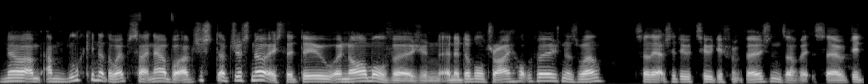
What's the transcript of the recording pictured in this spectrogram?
No, I'm I'm looking at the website now, but I've just I've just noticed they do a normal version and a double dry hop version as well. So they actually do two different versions of it. So did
